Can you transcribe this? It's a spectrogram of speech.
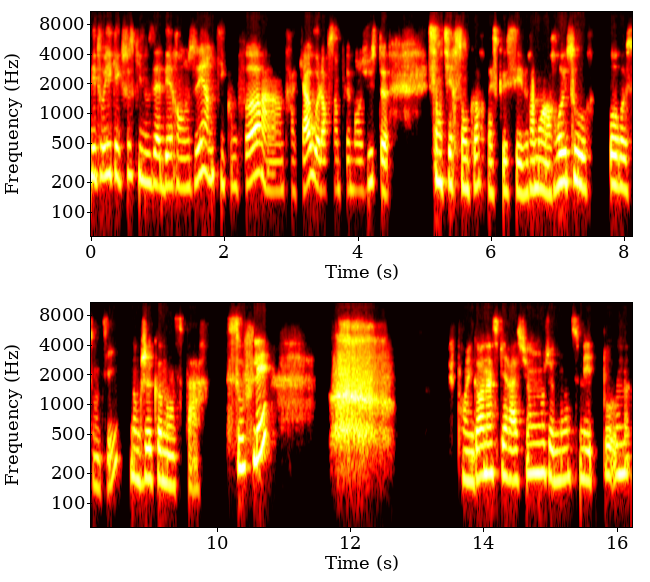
nettoyer quelque chose qui nous a dérangé, un petit confort, un tracas, ou alors simplement juste euh, sentir son corps parce que c'est vraiment un retour au ressenti. Donc, je commence par souffler. Prends une grande inspiration, je monte mes paumes,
